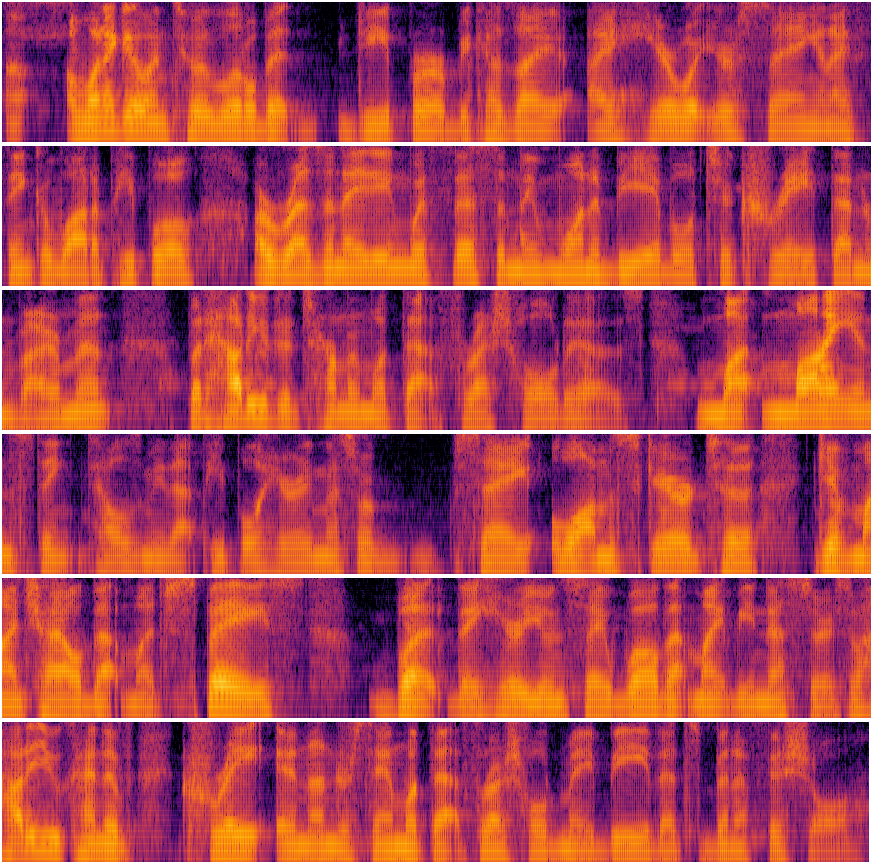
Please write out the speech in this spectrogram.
Uh, I want to go into a little bit deeper because I I hear what you're saying and I think a lot of people are resonating with this and they want to be able to create that environment but how do you determine what that threshold is? My, my instinct tells me that people hearing this will say, Well, I'm scared to give my child that much space. But they hear you and say, Well, that might be necessary. So, how do you kind of create and understand what that threshold may be that's beneficial?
